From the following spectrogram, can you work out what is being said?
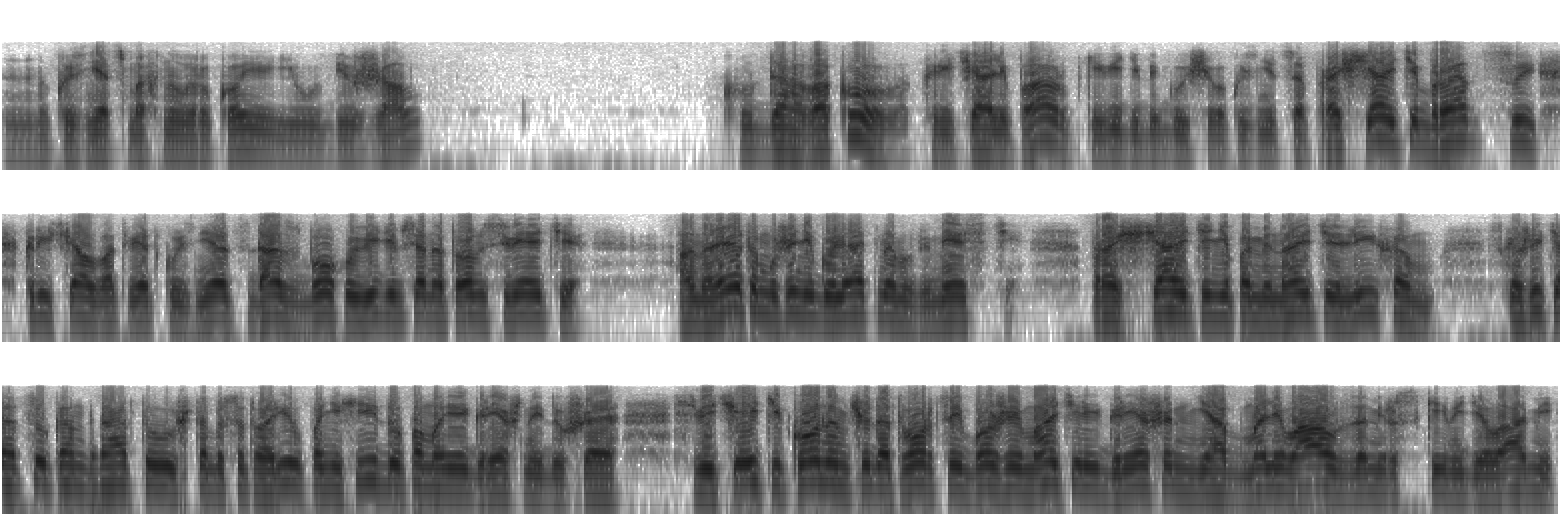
Но кузнец махнул рукой и убежал, «Куда, Вакула?» — кричали парубки, видя бегущего кузнеца. «Прощайте, братцы!» — кричал в ответ кузнец. «Даст Бог, увидимся на том свете, а на этом уже не гулять нам вместе. Прощайте, не поминайте лихом. Скажите отцу Кондрату, чтобы сотворил панихиду по моей грешной душе. Свечей к иконам чудотворцей Божией Матери грешен не обмалевал за мирскими делами.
